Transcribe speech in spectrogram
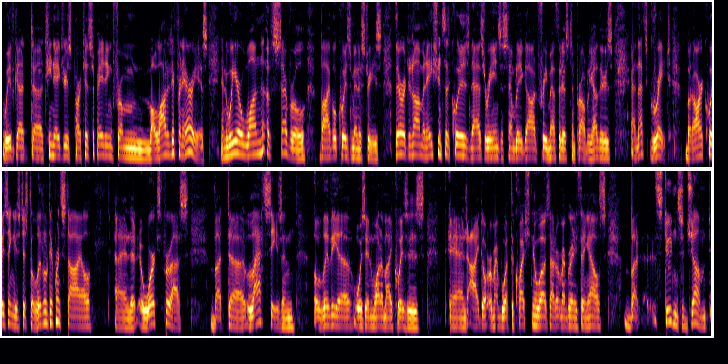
We've got uh, teenagers participating from a lot of different areas, and we are one of several Bible quiz ministries. There are denominations that quiz Nazarenes, Assembly of God, Free Methodist, and probably others, and that's great. But our quizzing is just a little different style and it, works for us. But uh, last season, Olivia was in one of my quizzes, and I don't remember what the question was. I don't remember anything else. But students jumped,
